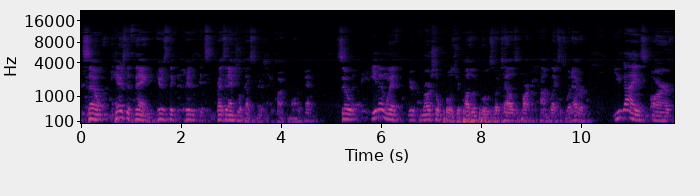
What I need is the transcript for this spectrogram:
so here's the thing. Here's the here's it's residential customers that you're talking about, okay? So even with your commercial pools, your public pools, hotels, apartment complexes, whatever, you guys are.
